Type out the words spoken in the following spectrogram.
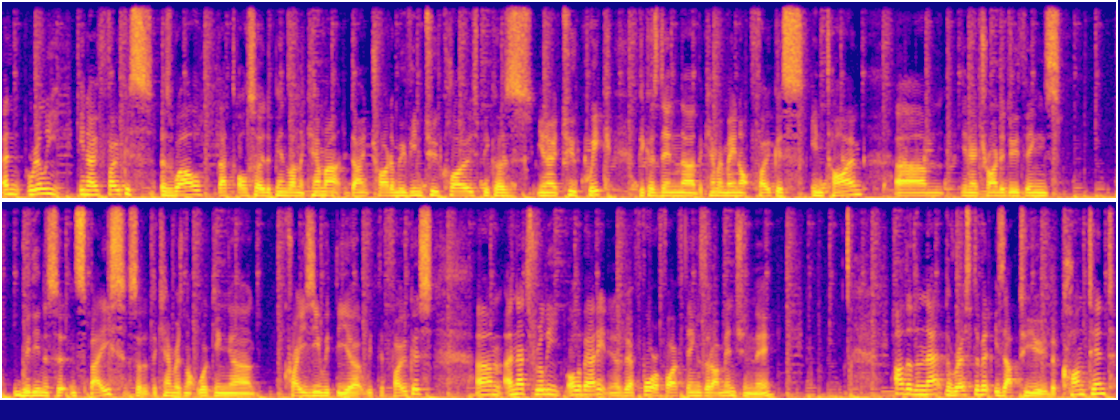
and really, you know, focus as well. That also depends on the camera. Don't try to move in too close because, you know, too quick because then uh, the camera may not focus in time. Um, you know, try to do things within a certain space so that the camera is not working uh, crazy with the, uh, with the focus. Um, and that's really all about it. You know, there's about four or five things that I mentioned there. Other than that, the rest of it is up to you. The content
